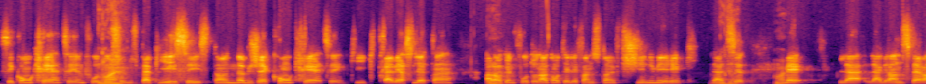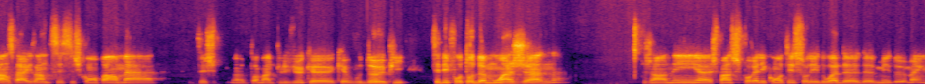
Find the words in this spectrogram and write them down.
c'est concret, tu sais. Une photo sur du papier, c'est un objet concret, tu sais, qui, qui, traverse le temps. Alors qu'une photo dans ton téléphone, c'est un fichier numérique. That's Mais la, la, grande différence, par exemple, si je compare ma, je suis pas mal plus vieux que, vous deux. Puis, des photos de moi jeune, j'en ai, euh, je pense que je pourrais les compter sur les doigts de, mes deux mains.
